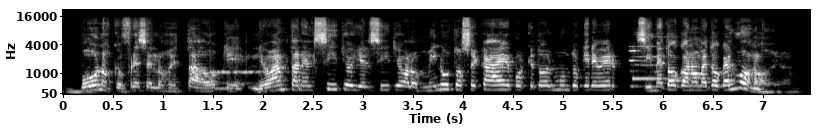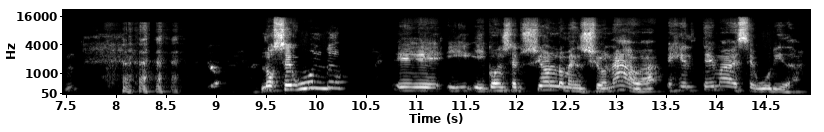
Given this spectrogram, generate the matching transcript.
bonos que ofrecen los estados, que levantan el sitio y el sitio a los minutos se cae porque todo el mundo quiere ver si me toca o no me toca el bono. Lo segundo, y, Concepción lo mencionaba, es el tema de seguridad.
